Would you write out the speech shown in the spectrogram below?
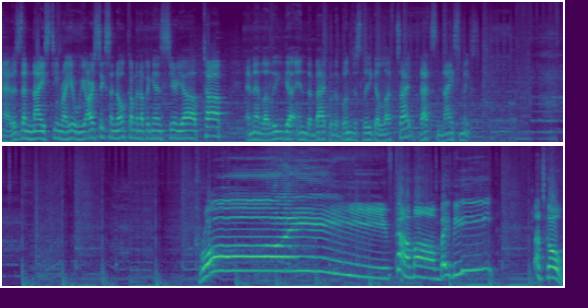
Alright, this is a nice team right here. We are 6-0 coming up against Serie A up top. And then La Liga in the back with the Bundesliga left side. That's nice mix. Cruyff! Come on, baby! Let's go!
